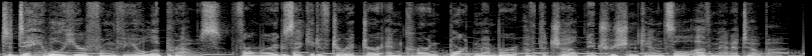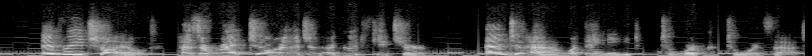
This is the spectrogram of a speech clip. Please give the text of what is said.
Today we'll hear from Viola Prouse, former executive director and current board member of the Child Nutrition Council of Manitoba. Every child has a right to imagine a good future and to have what they need to work towards that.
